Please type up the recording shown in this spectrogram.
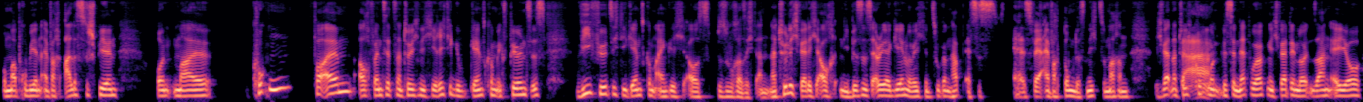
und mal probieren, einfach alles zu spielen und mal gucken, vor allem, auch wenn es jetzt natürlich nicht die richtige Gamescom Experience ist, wie fühlt sich die Gamescom eigentlich aus Besuchersicht an? Natürlich werde ich auch in die Business Area gehen, weil ich den Zugang habe. Es ist, es wäre einfach dumm, das nicht zu machen. Ich werde natürlich ja. gucken und ein bisschen networken. Ich werde den Leuten sagen, ey yo,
